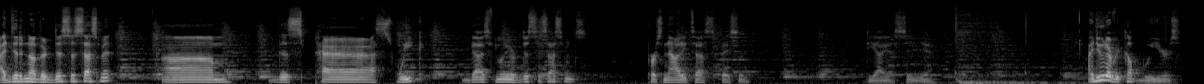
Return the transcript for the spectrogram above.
I did another DISC assessment um, this past week. You guys familiar with DISC assessments? Personality tests, basically. DISC, yeah. I do it every couple of years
